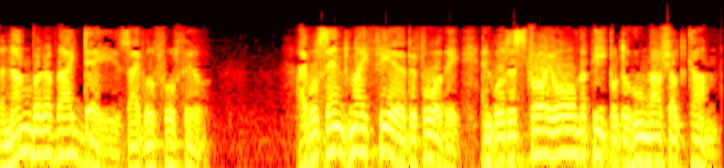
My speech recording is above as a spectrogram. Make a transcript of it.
The number of thy days I will fulfill. I will send my fear before thee, and will destroy all the people to whom thou shalt come,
